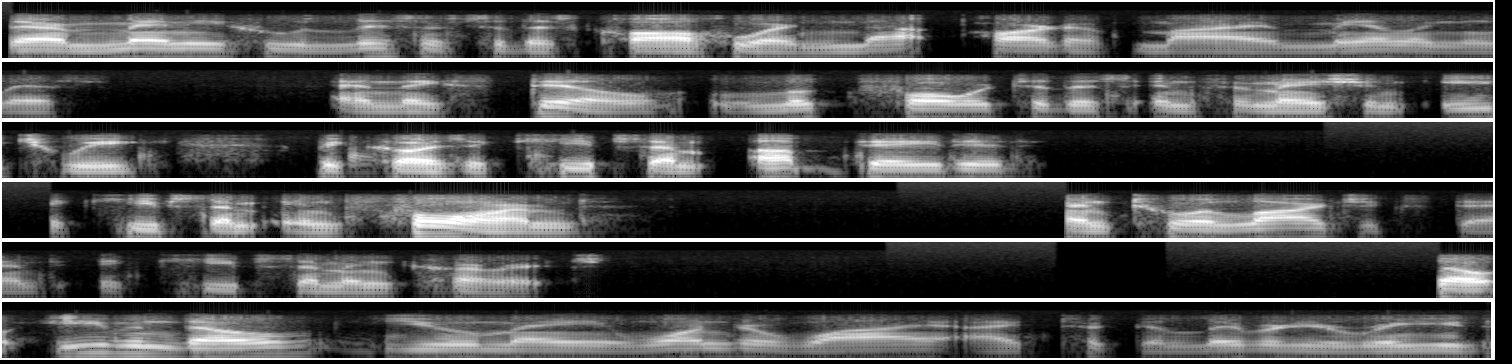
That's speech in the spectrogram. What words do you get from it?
there are many who listen to this call who are not part of my mailing list and they still look forward to this information each week because it keeps them updated, it keeps them informed, and to a large extent, it keeps them encouraged. So even though you may wonder why I took the liberty to read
